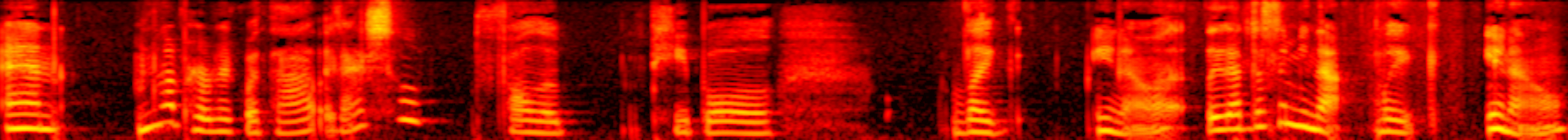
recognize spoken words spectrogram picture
And I'm not perfect with that. Like I still follow people like, you know, like that doesn't mean that like, you know,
